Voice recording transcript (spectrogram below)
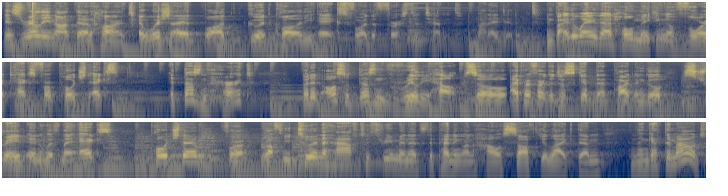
it's really not that hard. I wish I had bought good quality eggs for the first attempt, but I didn't. And by the way, that whole making a vortex for poached eggs, it doesn't hurt, but it also doesn't really help. So I prefer to just skip that part and go straight in with my eggs, poach them for roughly two and a half to three minutes, depending on how soft you like them, and then get them out.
